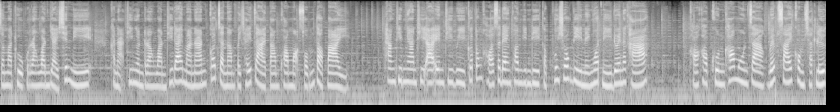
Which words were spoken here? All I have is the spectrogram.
จะมาถูกรางวัลใหญ่เช่นนี้ ขณะที่เงินรางวัลที่ได้มานั้นก็จะนำไปใช้จ่ายตามความเหมาะสมต่อไปทางทีมงาน TRN TV ก็ต้องขอแสดงความยินดีกับผู้โชคดีในงวดนี้ด้วยนะคะ ขอขอบคุณข้อมูลจากเว็บไซต์คมชัดลึก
